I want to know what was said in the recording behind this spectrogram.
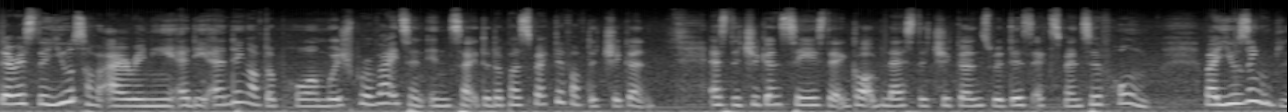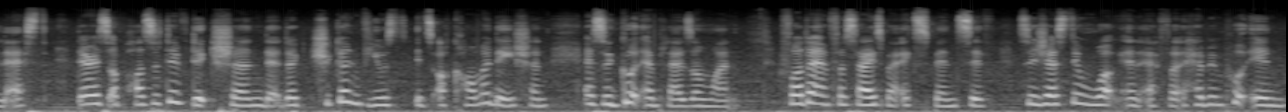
there is the use of irony at the ending of the poem which provides an insight to the perspective of the chicken, as the chicken says that God blessed the chickens with this expensive home. By using blessed, there is a positive diction that the chicken views its accommodation as a good and pleasant one, further emphasized by expensive, suggesting work and effort have been put in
